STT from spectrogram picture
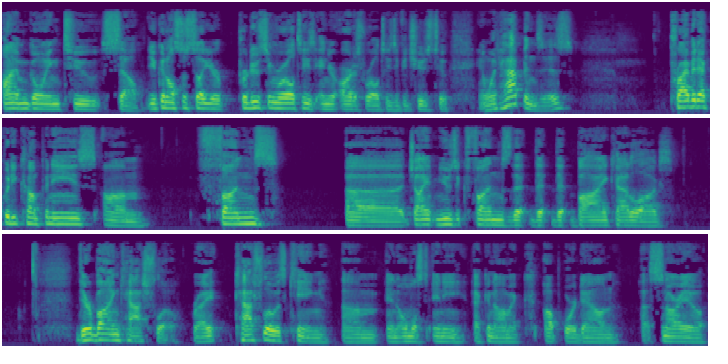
I'm going to sell. You can also sell your producing royalties and your artist royalties if you choose to. And what happens is private equity companies, um, funds, uh, giant music funds that, that, that buy catalogs they're buying cash flow, right? Cash flow is king um, in almost any economic up or down uh, scenario.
